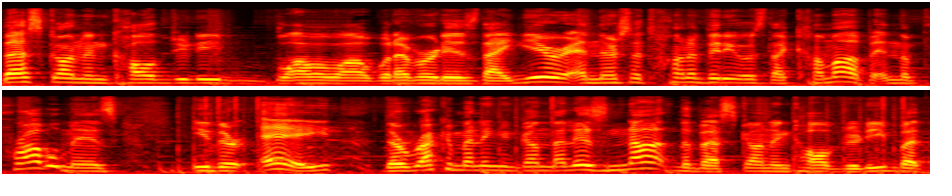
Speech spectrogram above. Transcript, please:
best gun in Call of Duty blah blah blah whatever it is that year and there's a ton of videos that come up and the problem is either a they're recommending a gun that is not the best gun in Call of Duty but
